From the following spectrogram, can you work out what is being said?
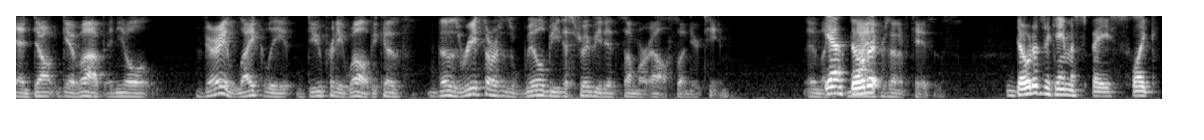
and don't give up and you'll very likely do pretty well because those resources will be distributed somewhere else on your team in like Yeah, Dota- 90% of cases Dota's a game of space. Like,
